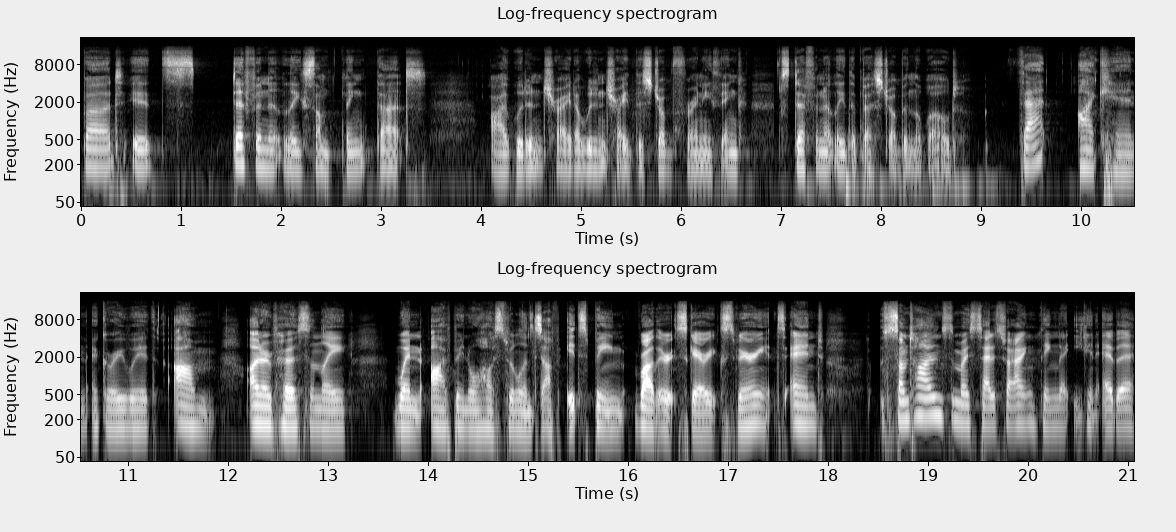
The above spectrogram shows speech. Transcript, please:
but it's definitely something that I wouldn't trade. I wouldn't trade this job for anything. It's definitely the best job in the world. That I can agree with. Um, I know personally when I've been to hospital and stuff, it's been rather a scary experience. And sometimes the most satisfying thing that you can ever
